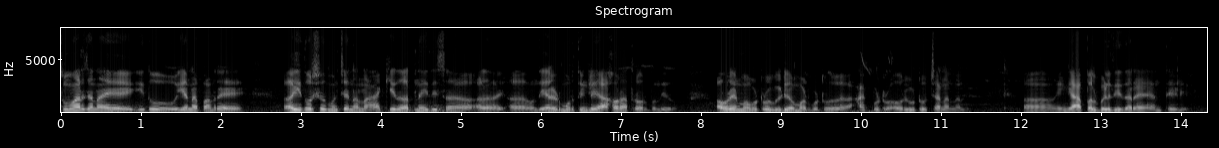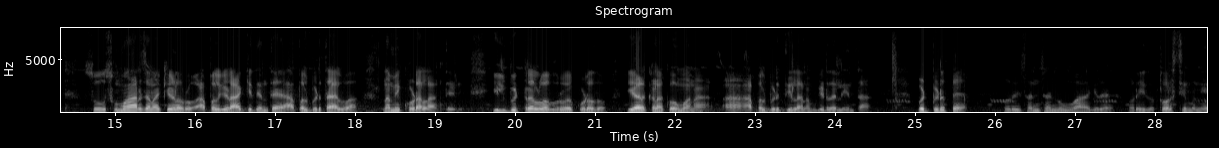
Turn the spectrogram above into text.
ಸುಮಾರು ಜನ ಇದು ಏನಪ್ಪ ಅಂದರೆ ಐದು ವರ್ಷದ ಮುಂಚೆ ನಾನು ಹಾಕಿದ ಹದಿನೈದು ದಿವಸ ಒಂದು ಎರಡು ಮೂರು ತಿಂಗಳಿಗೆ ಅಹೋರಾತ್ರ ಅವ್ರು ಬಂದಿದ್ದರು ಅವ್ರೇನು ಮಾಡ್ಬಿಟ್ರು, ವಿಡಿಯೋ ಮಾಡಿಬಿಟ್ಟು ಹಾಕ್ಬಿಟ್ರು ಅವ್ರ ಯೂಟ್ಯೂಬ್ ಚಾನಲಲ್ಲಿ ಹಿಂಗೆ ಆ್ಯಪಲ್ ಬೆಳೆದಿದ್ದಾರೆ ಅಂತೇಳಿ. ಸೊ ಸುಮಾರು ಜನ ಕೇಳೋರು ಆ್ಯಪಲ್ ಗಿಡ ಹಾಕಿದ್ದಂತೆ ಆ್ಯಪಲ್ ಬಿಡ್ತಾ ಇಲ್ವಾ? ನಮಗೆ ಕೊಡಲ್ಲ ಅಂತೇಳಿ. ಇಲ್ಲಿ ಬಿಟ್ರಲ್ವಾ ಗುರುವೆ ಕೊಡೋದು? ಹೇಳ್ಕೊಳಕ್ಕೆ ಅವಮಾನ ಆ್ಯಪಲ್ ಬಿಡ್ತಿಲ್ಲ ನಮ್ಮ ಗಿಡದಲ್ಲಿ ಅಂತ. ಬಟ್ ಬಿಡುತ್ತೆ. ನೋಡಿ ಸಣ್ಣ ಸಣ್ಣ ಹೂವು ಆಗಿದೆ. ನೋಡಿ, ಇದು ತೋರಿಸ್ತೀನಿ ಬನ್ನಿ.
